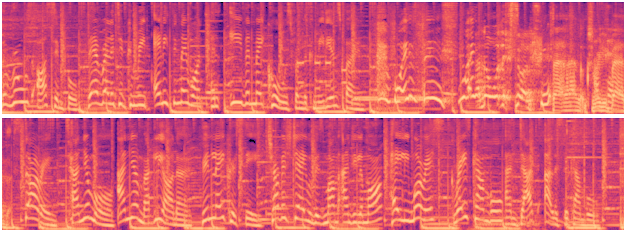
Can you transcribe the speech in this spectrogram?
The rules are simple. Their relative can read anything they want and even make calls from the comedian's phone. What is this? Wait. I know what this one is. That, that looks really bad. Starring Tanya Moore, Anya Magliano, Finlay Christie, Travis Jay with his mum Angie Lamar, Hayley Morris, Grace Campbell, and dad Alastair Campbell.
